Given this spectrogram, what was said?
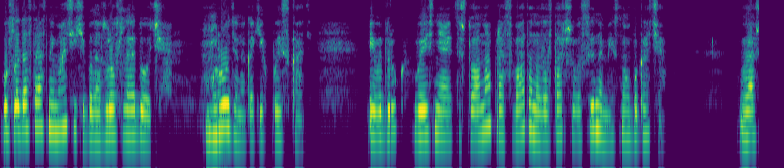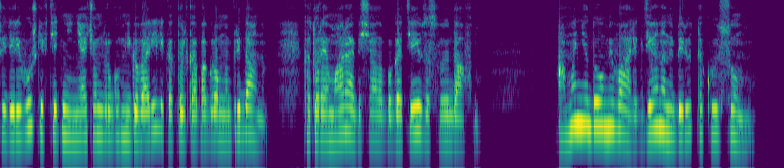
У сладострастной мачехи была взрослая дочь. Родина, каких поискать. И вдруг выясняется, что она просватана за старшего сына местного богача. В нашей деревушке в те дни ни о чем другом не говорили, как только об огромном приданом, которое Мара обещала богатею за свою Дафну. А мы недоумевали, где она наберет такую сумму.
